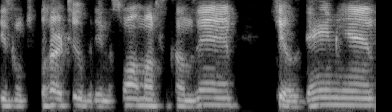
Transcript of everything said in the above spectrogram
he's gonna kill her too. But then the swamp monster comes in, kills Damien,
